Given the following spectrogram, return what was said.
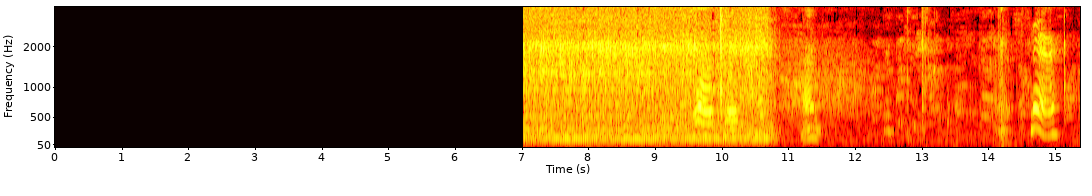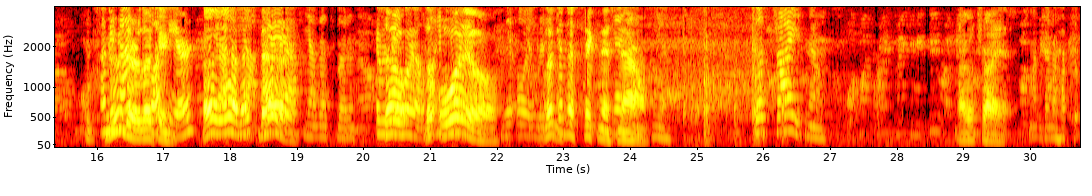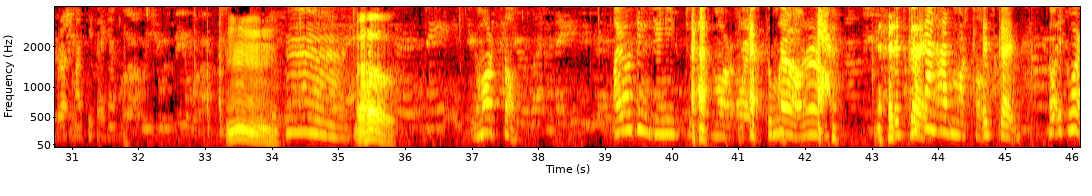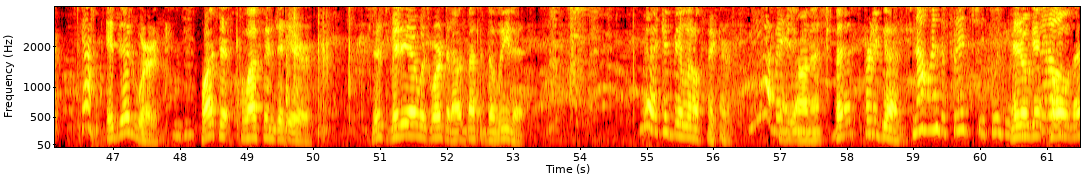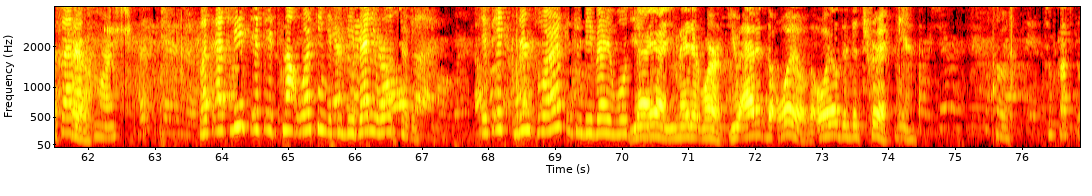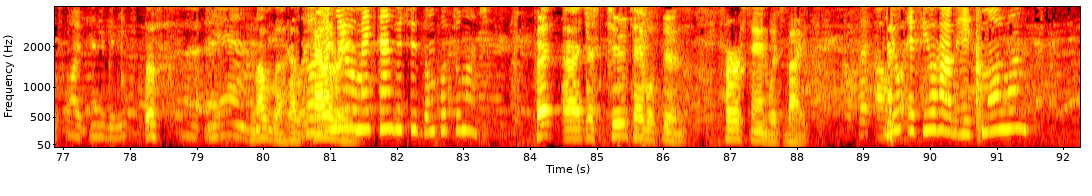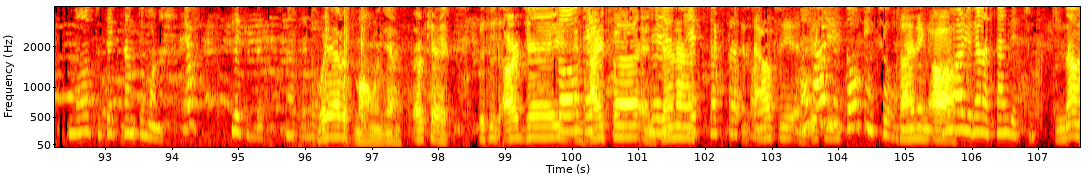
Yeah, that's good. I'm, There. it's I mean, smoother that's looking. fluffier. Oh yeah, that's yeah, better. yeah, Yeah, yeah, that's better. It was so the oil. the oil. The oil. that Look we- at the thickness Yeah, now. Yeah, yeah. So try it now. I will try it. I'm gonna have to brush my teeth again. Mmm. Mmm. Oh. More salt. I don't think you need to add more oil. Too much. No, no, no. It's good. You can add more salt. It's good. so it worked. Yeah. It did work. Mm-hmm. Watch it fluff into here. This video was worth it. I was about to delete it. Yeah, it could be a little thicker, Yeah, to be honest, but it's pretty good. Now in the fridge it will be. It'll get it'll cold, that's true. more. But at least if it's not working, it will be very watery. If it didn't work, it will be very watery. Yeah, yeah, you made it work. You added the oil. The oil did the trick. Yeah. So two cups of oil. Can you believe? Oof. Yeah. Smell the how So calories. when you make sandwiches, don't put too much. Put uh, just two tablespoons per sandwich bite. Put all. You, if you have a small one, small to take some to Mona. Yeah. Little bit, not a lot. We have a small one, yes. Okay. This is RJ So and Haifa and It- Jenna it's successful. and Alfie and Who are you talking to? signing off. Who are you gonna send it to? No.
